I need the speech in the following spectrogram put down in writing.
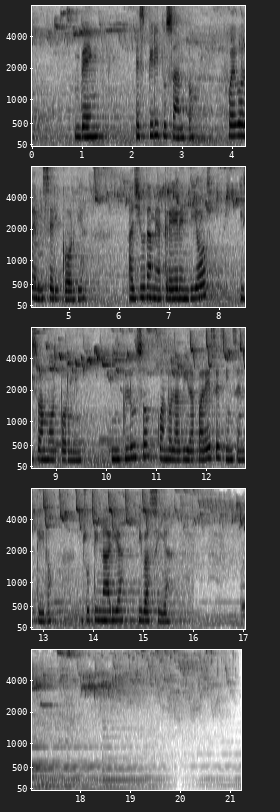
Ven, Espíritu Santo, fuego de misericordia Ayúdame a creer en Dios y su amor por mí, incluso cuando la vida parece sin sentido, rutinaria y vacía.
